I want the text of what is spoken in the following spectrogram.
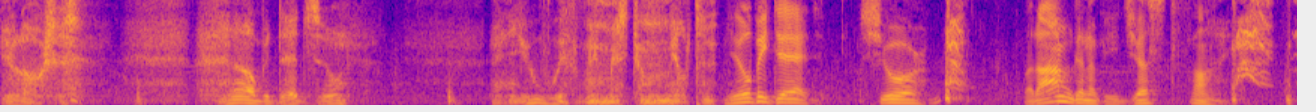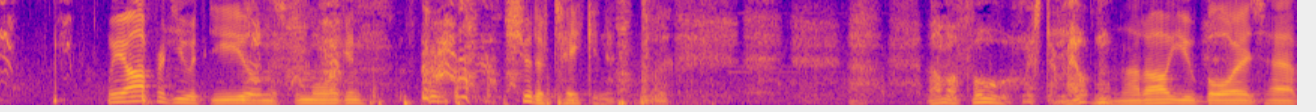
Tuberculosis. I'll be dead soon. And you with me, Mr. Milton. You'll be dead, sure. But I'm gonna be just fine. We offered you a deal, Mr. Morgan. You should have taken it. I'm a fool, Mr. Milton. Not all you boys have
